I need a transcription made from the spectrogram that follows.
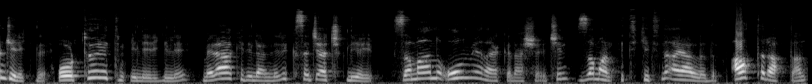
Öncelikle orta öğretim ile ilgili merak edilenleri kısaca açıklayayım. Zamanı olmayan arkadaşlar için zaman etiketini ayarladım. Alt taraftan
